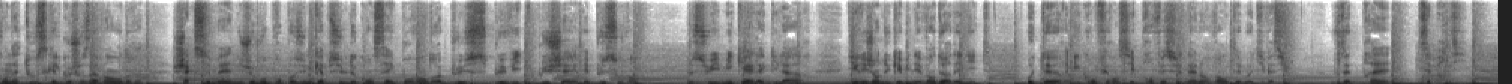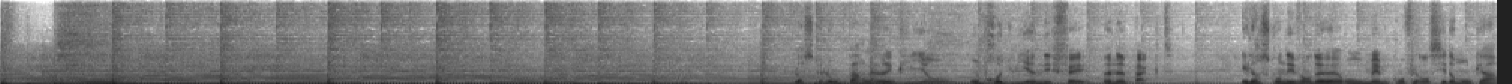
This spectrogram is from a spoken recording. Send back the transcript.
qu'on a tous quelque chose à vendre, chaque semaine, je vous propose une capsule de conseils pour vendre plus, plus vite, plus cher et plus souvent. Je suis Michael Aguilar, dirigeant du cabinet Vendeur d'élite, auteur et conférencier professionnel en vente et motivation. Vous êtes prêts? C'est parti. Lorsque l'on parle à un client, on produit un effet, un impact. Et lorsqu'on est vendeur, ou même conférencier dans mon cas,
